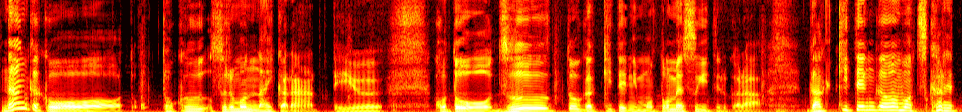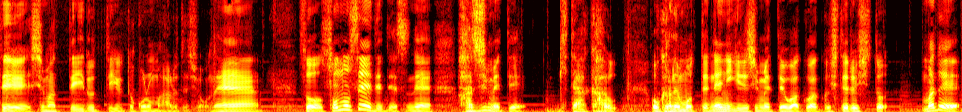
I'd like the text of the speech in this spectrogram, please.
なんかこう、得するもんないかなっていうことをずっと楽器店に求めすぎてるから、楽器店側も疲れてしまっているっていうところもあるでしょうね。そう、そのせいでですね、初めてギター買うお金持ってね握りしめてワクワクしてる人まで、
